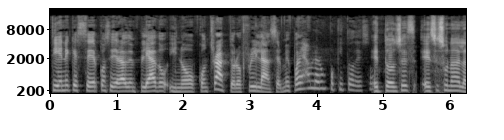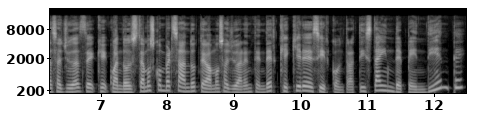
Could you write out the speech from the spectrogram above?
tiene que ser considerado empleado y no contractor o freelancer. ¿Me puedes hablar un poquito de eso? Entonces, eso es una de las ayudas de que cuando estamos conversando te vamos a ayudar a entender qué quiere decir contratista independiente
